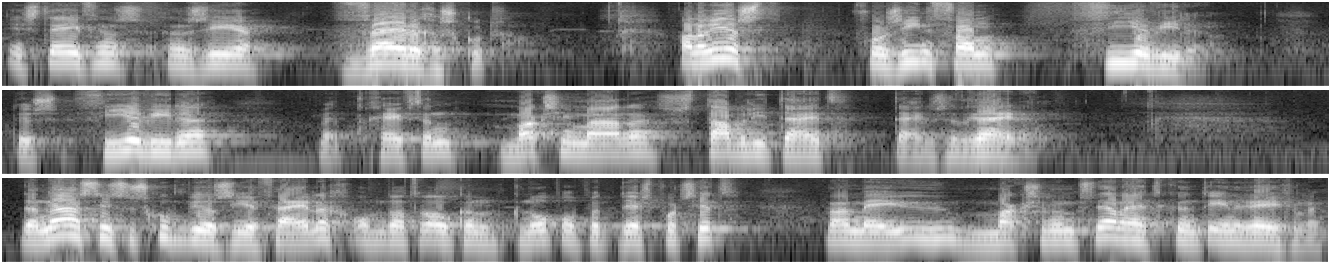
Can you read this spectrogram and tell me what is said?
is tevens een zeer veilige scoot. Allereerst voorzien van vier wielen. Dus vier wielen geeft een maximale stabiliteit tijdens het rijden. Daarnaast is de scootmobiel zeer veilig omdat er ook een knop op het dashboard zit waarmee u maximum snelheid kunt inregelen.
